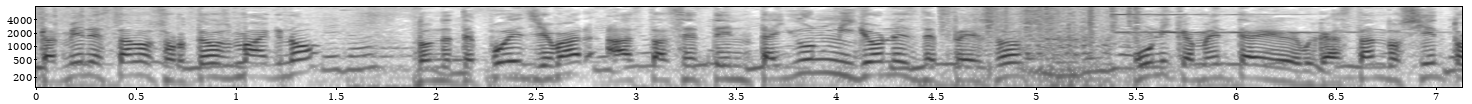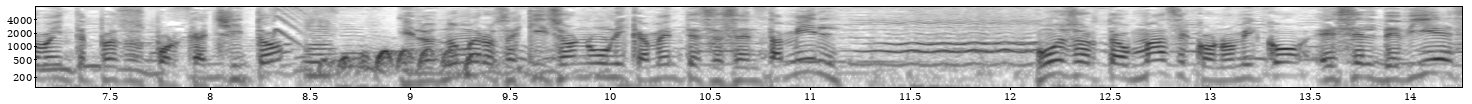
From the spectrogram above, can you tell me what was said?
También están los sorteos Magno, donde te puedes llevar hasta 71 millones de pesos únicamente gastando 120 pesos por cachito y los números aquí son únicamente 60 mil. Un sorteo más económico es el de 10,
